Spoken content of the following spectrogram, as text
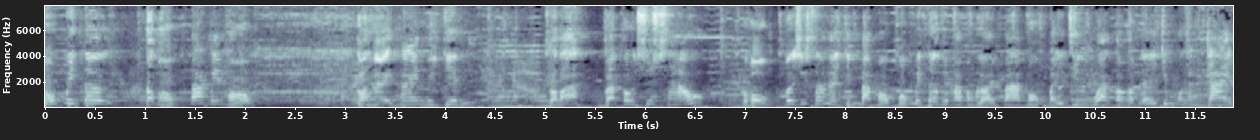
44 có một. 31 có hai. 29 có ba. và con số 6 có 4 với số 6 2931 44 với mã phong loại 3479 hoàn toàn hợp lệ. Chúc mừng anh trai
